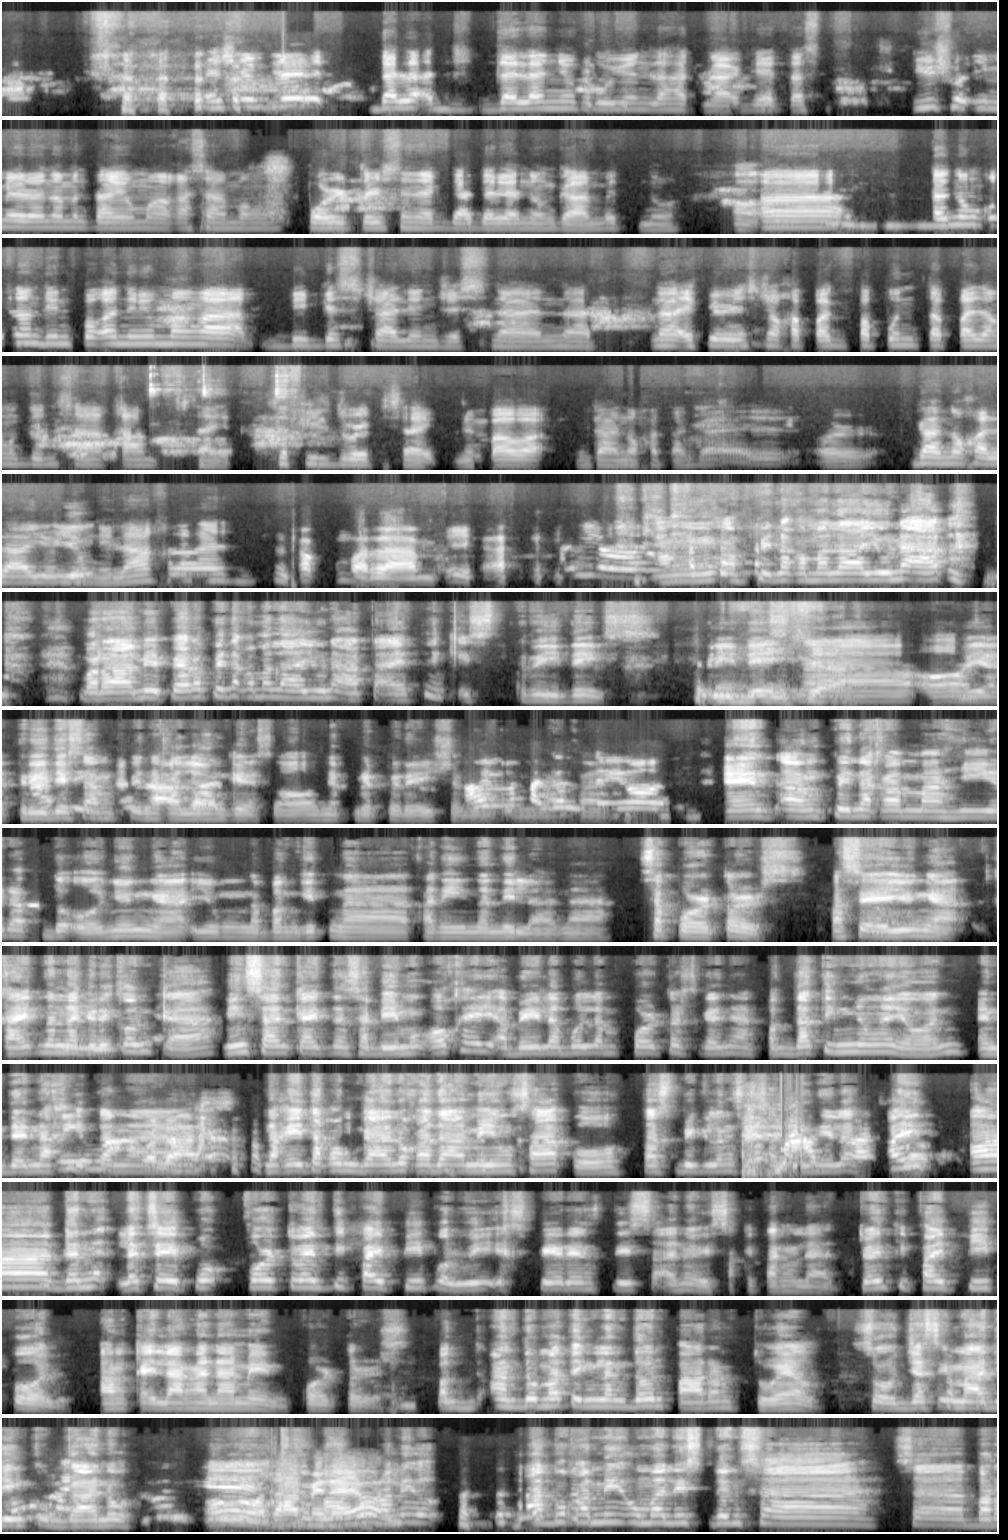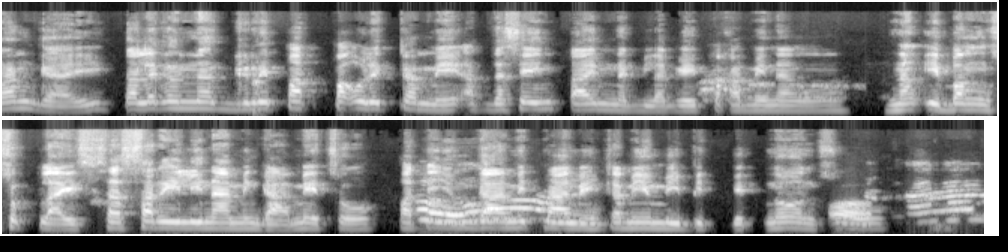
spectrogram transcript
eh, syempre, dala, dala nyo po yun lahat lagi. Tapos, usually, meron naman tayong mga kasamang porters na nagdadala ng gamit, no? Ah, tanong ko lang din po, ano yung mga biggest challenges na na, na experience nyo kapag papunta pa lang dun sa campsite, sa fieldwork site? Halimbawa, gaano katagal or gaano kalayo yung Yung- nilakad? Naku, marami yan. Ang, ang pinakamalaya na ata, marami, pero pinakamalaya na ata, I think, is three days. Three days, na, yeah. oh yeah, three Ah, days ang pinaka-longest, oo, na preparation. Ay, natin matagal na yun. And ang pinakamahirap doon, yun nga, yung nabanggit na kanina nila na supporters. Kasi yun nga, kahit na nag-recon ka, minsan kahit na sabi mong, okay, available ang porters, ganyan. Pagdating nyo ngayon, and then nakita na, Wala. nakita kung gaano kadami yung sako, tapos biglang sasabihin nila, ay, ah, gani, let's say, for, for 25 people, we experience this, ano eh, sa Kitanglad. 25 people ang kailangan namin, porters. Pag ang dumating lang doon, parang 12. So, just imagine kung gaano, Oh, Dami bago na yun. Kami, bago kami umalis doon sa sa barangay, talagang nag-repack pa ulit kami at the same time naglagay pa kami ng ng ibang supplies sa sarili naming gamit. So pati yung Oo. gamit namin kami yung bibit-bit noon. So Oh.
